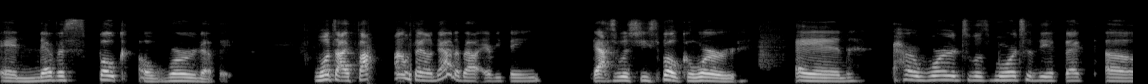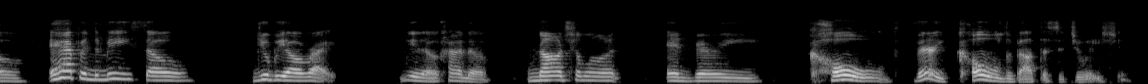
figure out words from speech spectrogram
and never spoke a word of it. Once I finally found out about everything, that's when she spoke a word. And her words was more to the effect of it happened to me, so you'll be all right. You know, kind of nonchalant and very cold, very cold about the situation.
